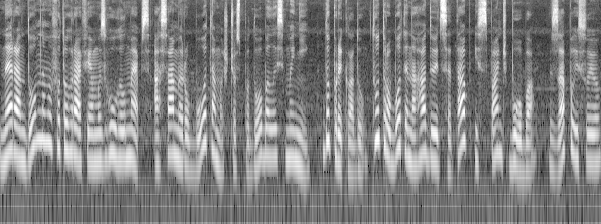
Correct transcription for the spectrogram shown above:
не рандомними фотографіями з Google Maps, а саме роботами, що сподобались мені. До прикладу, тут роботи нагадують сетап із Спанч Боба. Записую.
